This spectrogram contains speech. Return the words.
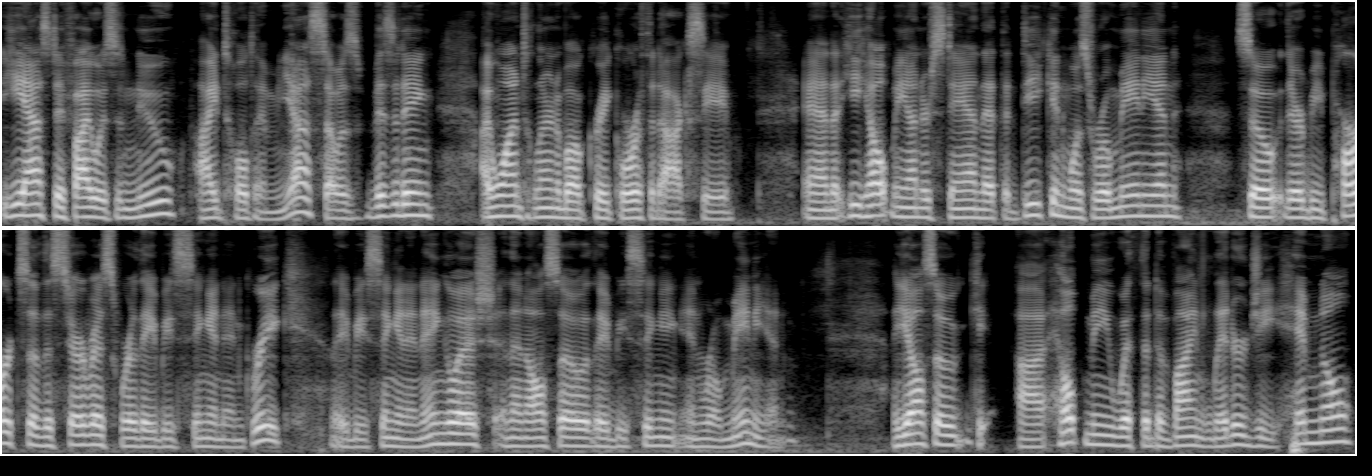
he asked if I was new. I told him yes, I was visiting. I wanted to learn about Greek Orthodoxy, and he helped me understand that the deacon was Romanian. So there'd be parts of the service where they'd be singing in Greek, they'd be singing in English, and then also they'd be singing in Romanian. He also uh, helped me with the Divine Liturgy hymnal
